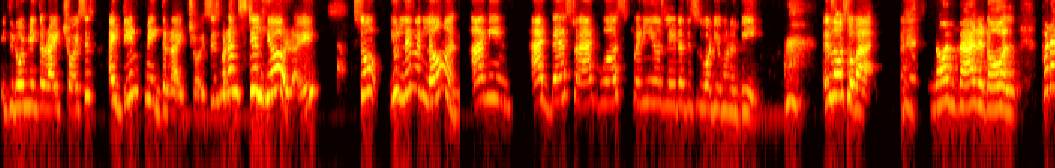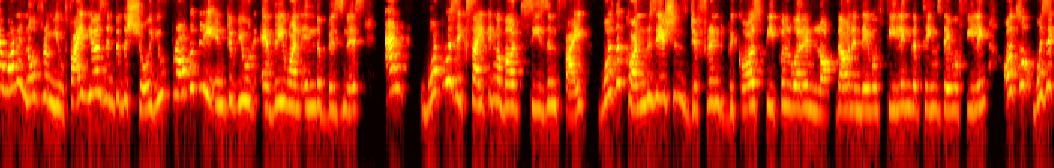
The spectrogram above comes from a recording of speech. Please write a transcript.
if you don't make the right choices i didn't make the right choices but i'm still here right? So you live and learn. I mean, at best or at worst, 20 years later, this is what you're to be. It's not so bad. Not bad at all. But I want to know from you five years into the show, you've probably interviewed everyone in the business. And what was exciting about season five? Were the conversations different because people were in lockdown and they were feeling the things they were feeling? Also, was it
